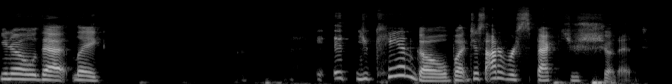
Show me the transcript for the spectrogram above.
you know, that like it, you can go, but just out of respect, you shouldn't.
